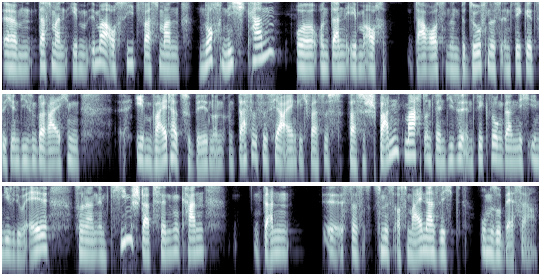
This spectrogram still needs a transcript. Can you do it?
ähm, dass man eben immer auch sieht, was man noch nicht kann äh, und dann eben auch daraus ein Bedürfnis entwickelt, sich in diesen Bereichen eben weiterzubilden. Und, und das ist es ja eigentlich, was es, was es spannend macht. Und wenn diese Entwicklung dann nicht individuell, sondern im Team stattfinden kann, dann äh, ist das zumindest aus meiner Sicht umso besser.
